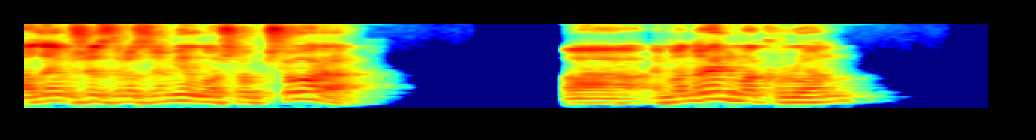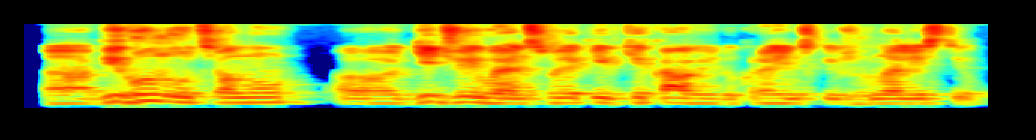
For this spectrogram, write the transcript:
але вже зрозуміло, що вчора Еммануель Макрон, бігуну цьому Діджі Венсу, який втікав від українських журналістів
